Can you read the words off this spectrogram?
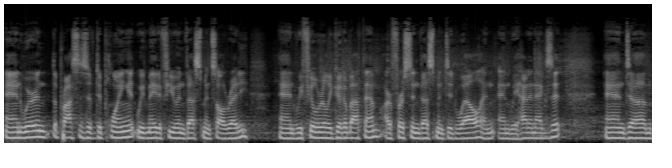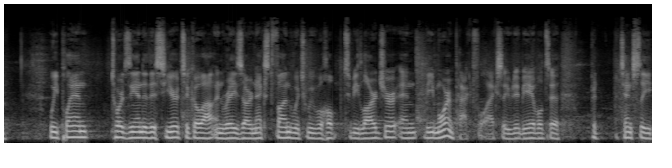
and we're in the process of deploying it. We've made a few investments already, and we feel really good about them. Our first investment did well, and, and we had an exit, and um, we plan towards the end of this year to go out and raise our next fund, which we will hope to be larger and be more impactful. Actually, to be able to potentially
